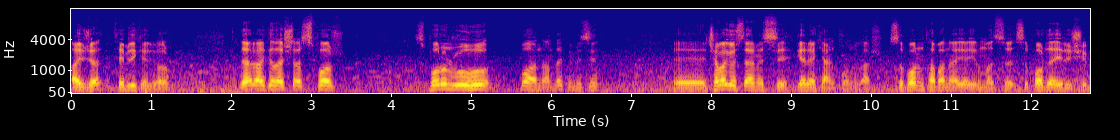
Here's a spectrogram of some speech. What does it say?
ayrıca tebrik ediyorum. Değerli arkadaşlar spor, sporun ruhu bu anlamda hepimizin e, çaba göstermesi gereken konular. Sporun tabana yayılması, sporda erişim,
